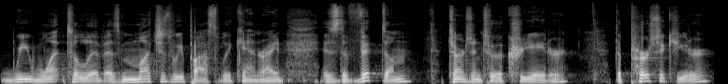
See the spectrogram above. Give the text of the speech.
we want to live as much as we possibly can, right? Is the victim turns into a creator, the persecutor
